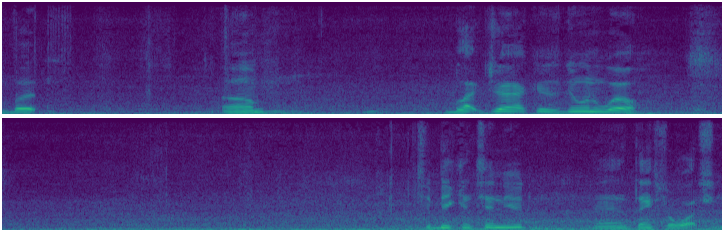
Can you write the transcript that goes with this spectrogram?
but um, blackjack is doing well to be continued and thanks for watching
